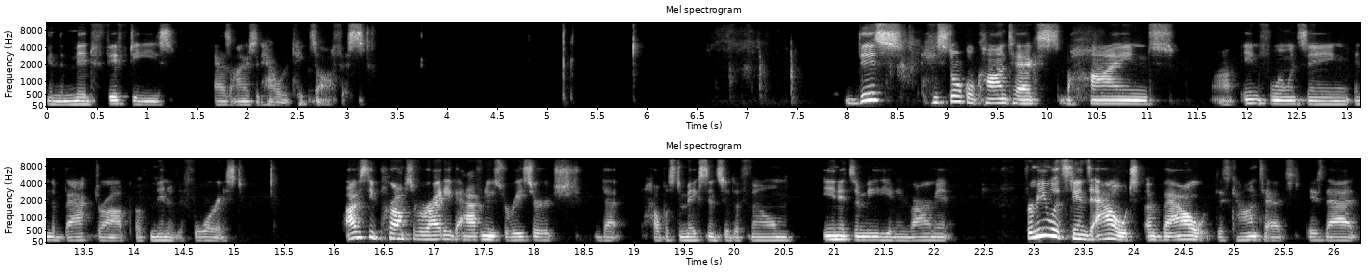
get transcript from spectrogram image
in the mid 50s as Eisenhower takes office. This historical context behind uh, influencing in the backdrop of Men of the Forest obviously prompts a variety of avenues for research that help us to make sense of the film in its immediate environment. For me, what stands out about this context is that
